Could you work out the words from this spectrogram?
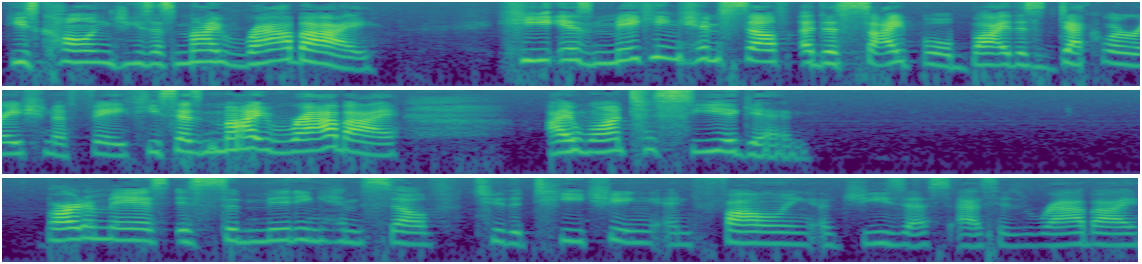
He's calling Jesus my rabbi. He is making himself a disciple by this declaration of faith. He says, My rabbi, I want to see again. Bartimaeus is submitting himself to the teaching and following of Jesus as his rabbi.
